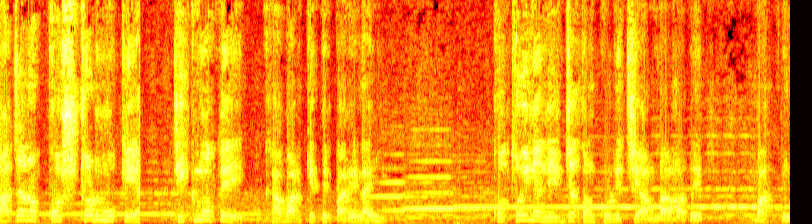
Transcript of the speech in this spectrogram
হাজারো কষ্টর মুখে ঠিক মতে খাবার খেতে পারে নাই। কতই না নির্যাতন করেছি আমরা আমাদের মাকে।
